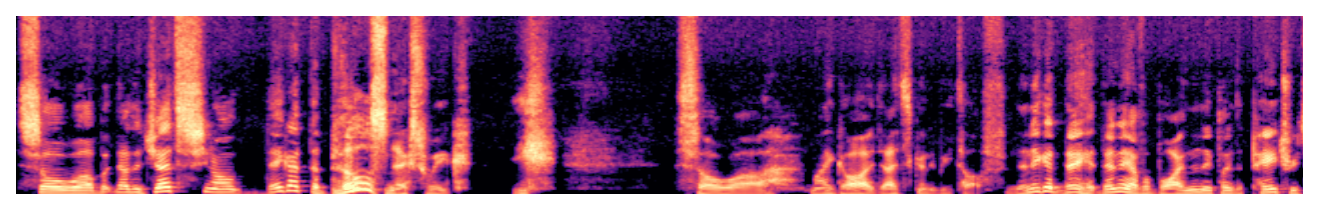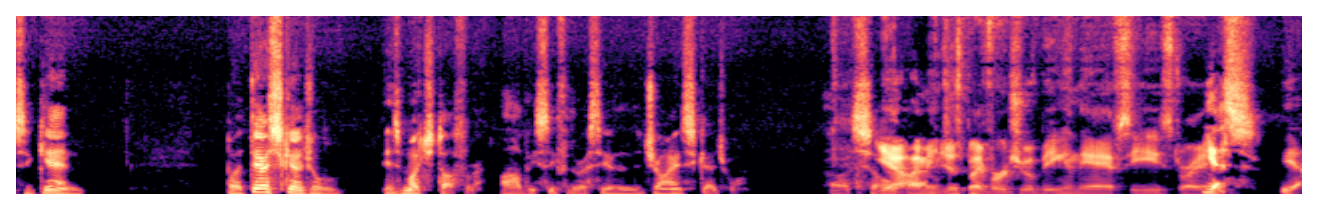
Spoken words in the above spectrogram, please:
So, uh, but now the Jets, you know, they got the Bills next week. So, uh, my God, that's going to be tough. And then they get they then they have a bye, and then they play the Patriots again. But their schedule is much tougher, obviously, for the rest of the year than the Giants' schedule. Uh, so, yeah, I mean, just by virtue of being in the AFC East, right? Yes, yeah.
